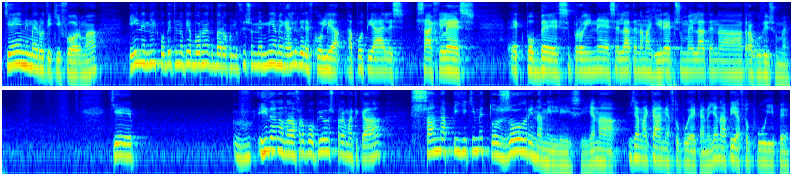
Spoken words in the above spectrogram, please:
και ενημερωτική φόρμα, είναι μια εκπομπή την οποία μπορώ να την παρακολουθήσω με μια μεγαλύτερη ευκολία από ότι άλλες σαχλές εκπομπές πρωινές. Ελάτε να μαγειρέψουμε, ελάτε να τραγουδήσουμε. Και είδα έναν άνθρωπο ο οποίος πραγματικά σαν να πήγε εκεί με το ζόρι να μιλήσει για να, για να κάνει αυτό που έκανε, για να πει αυτό που είπε,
